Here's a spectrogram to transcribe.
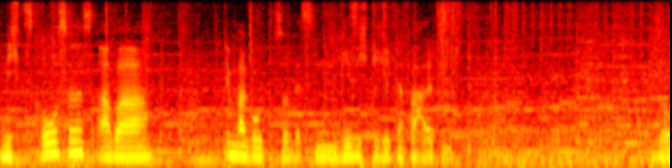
Nichts Großes, aber immer gut zu wissen, wie sich die Gegner verhalten. So.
